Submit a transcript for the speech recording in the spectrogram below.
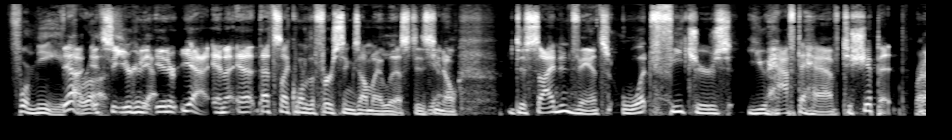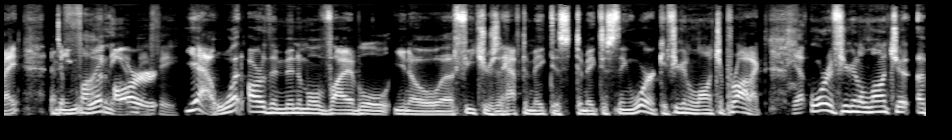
for me Yeah, for it's you're gonna Yeah. yeah, yeah and uh, that's like one of the first things on my list is you know decide in advance what features you have to have to ship it right, I Define the what are MVP. yeah what are the minimal viable you know uh, features that have to make this to make this thing work if you're going to launch a product Yep. or if you're going to launch a, a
